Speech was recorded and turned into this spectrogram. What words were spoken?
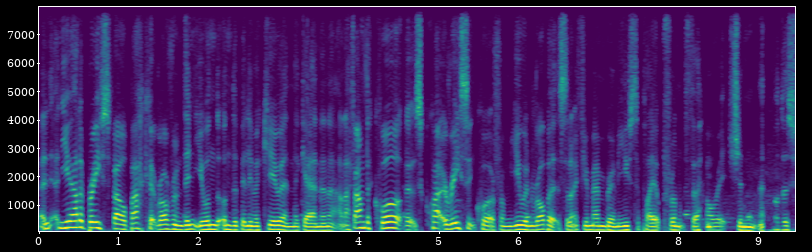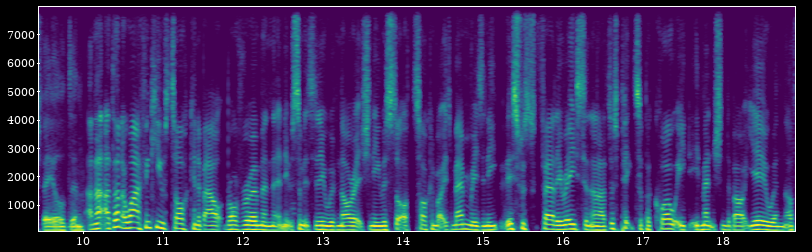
And, and you had a brief spell back at Rotherham, didn't you, under, under Billy McEwan again? And, and I found a quote that was quite a recent quote from Iwan Roberts. I don't know if you remember him. He used to play up front for Norwich and, and Huddersfield. And, and I, I, don't know why. I think he was talking about Rotherham and, and it was something to do with Norwich. And he was sort of talking about his memories. And he this was fairly recent. And I just picked up a quote he, he mentioned about you and I'd,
